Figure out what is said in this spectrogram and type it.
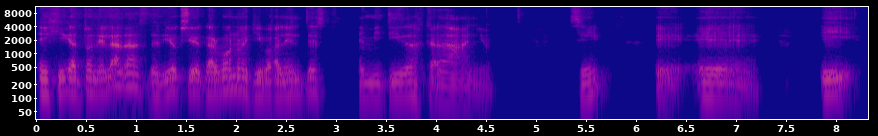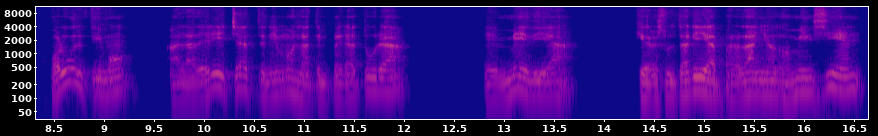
en gigatoneladas de dióxido de carbono equivalentes emitidas cada año. ¿sí? Eh, eh, y por último, a la derecha tenemos la temperatura eh, media que resultaría para el año 2100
